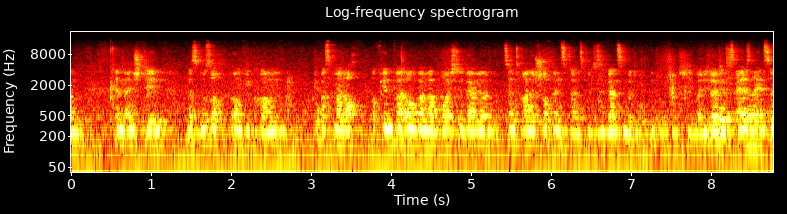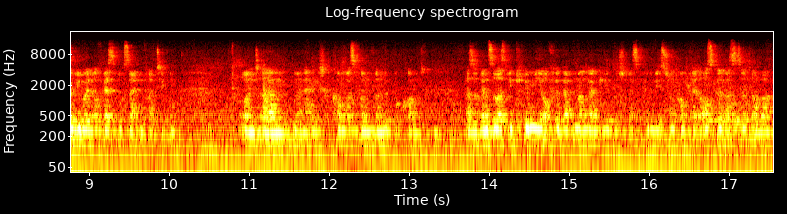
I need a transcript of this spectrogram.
ähm, Entstehen. Das muss auch irgendwie kommen. Was man auch auf jeden Fall irgendwann mal bräuchte, wäre eine zentrale Shop-Instanz für diese ganzen bedruckten Doujinshi, weil die Leute das alles einzeln über auf Facebook-Seiten verticken. Und ähm, man eigentlich kaum was von, von mitbekommt. Also wenn sowas wie Krimi auch für Webmanga geht, ich weiß, Krimi ist schon komplett ausgerastet, aber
